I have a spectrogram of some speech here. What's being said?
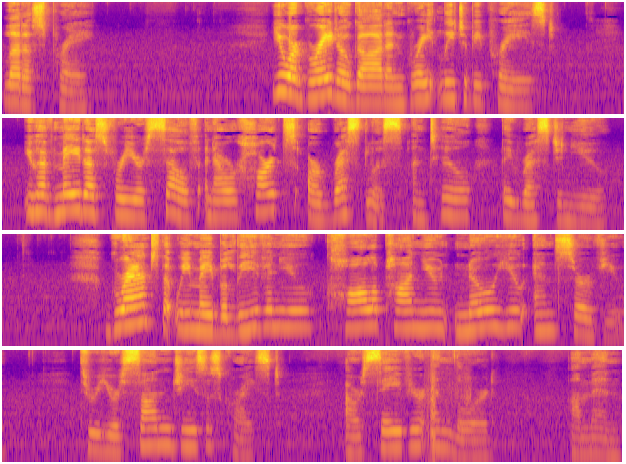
Let us pray. You are great, O God, and greatly to be praised. You have made us for yourself, and our hearts are restless until they rest in you. Grant that we may believe in you, call upon you, know you, and serve you through your Son, Jesus Christ, our Savior and Lord. Amen.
